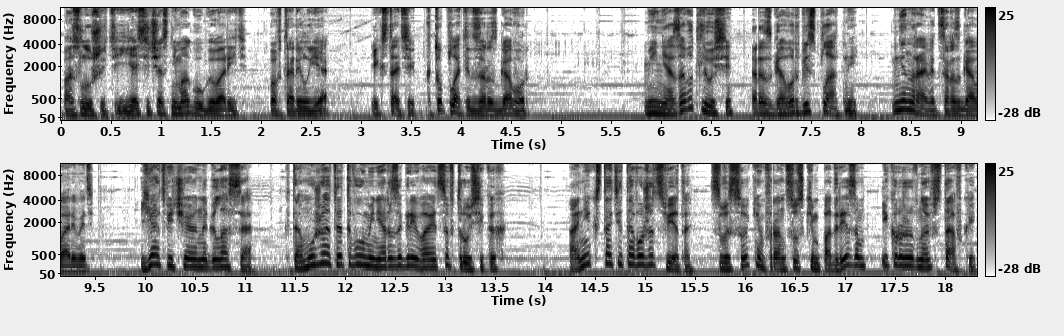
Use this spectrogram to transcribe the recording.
«Послушайте, я сейчас не могу говорить», — повторил я. «И, кстати, кто платит за разговор?» «Меня зовут Люси. Разговор бесплатный. Мне нравится разговаривать. Я отвечаю на голоса. К тому же от этого у меня разогревается в трусиках. Они, кстати, того же цвета, с высоким французским подрезом и кружевной вставкой.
